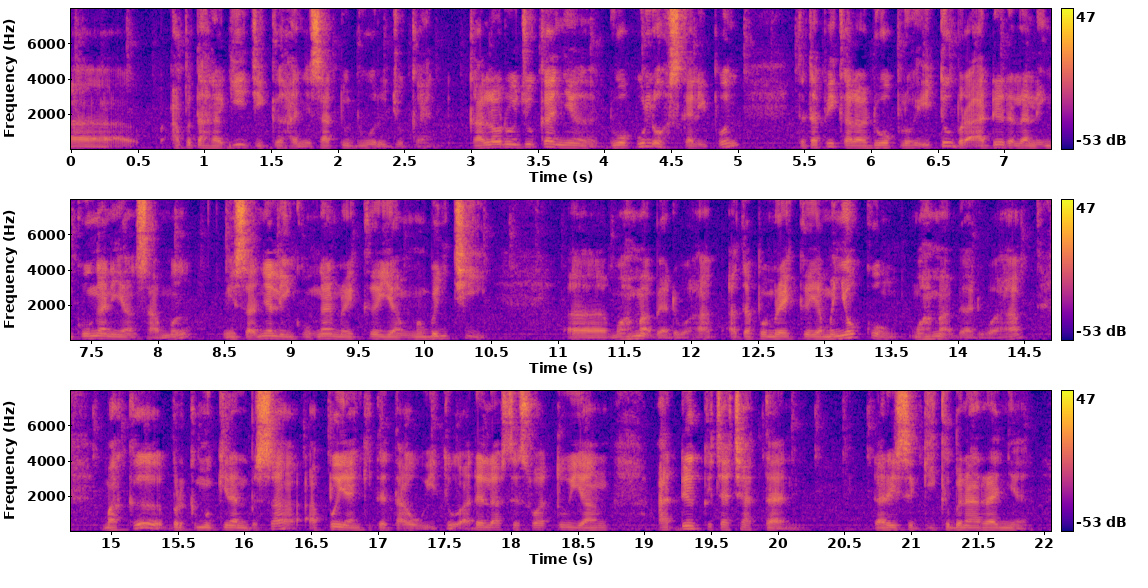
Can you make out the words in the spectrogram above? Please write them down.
uh, apatah lagi jika hanya satu dua rujukan. Kalau rujukannya 20 sekalipun, tetapi kalau 20 itu berada dalam lingkungan yang sama, misalnya lingkungan mereka yang membenci uh, Muhammad bin Abdul Wahab ataupun mereka yang menyokong Muhammad bin Abdul Wahab, maka berkemungkinan besar apa yang kita tahu itu adalah sesuatu yang ada kecacatan dari segi kebenarannya.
